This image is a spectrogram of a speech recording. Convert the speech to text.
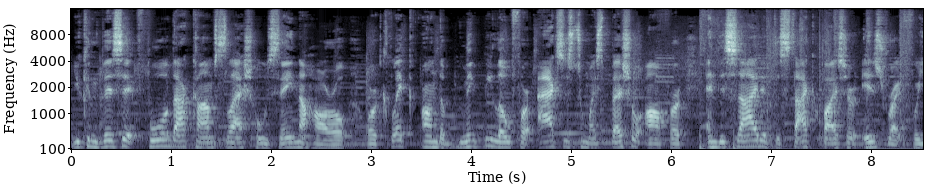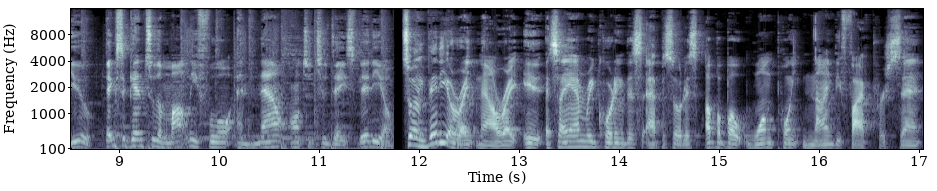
you can visit fool.com slash Jose Najarro or click on the link below for access to my special offer and decide if the stock advisor is right for you. Thanks again to the Motley Fool and now onto today's video. So Nvidia right now, right, as I am recording this episode, is up about 1.95%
